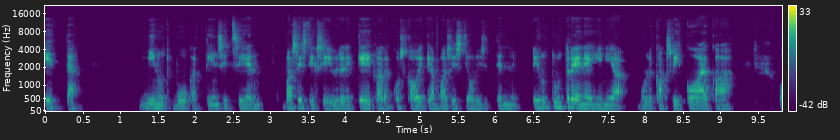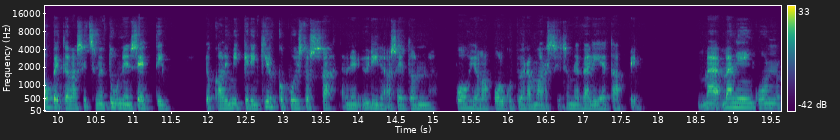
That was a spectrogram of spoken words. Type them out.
että minut buukattiin sitten siihen basistiksi yhdelle keikalle, koska oikea basisti oli sitten, ei ollut tullut treeneihin ja mulla oli kaksi viikkoa aikaa opetella sitten semmoinen tunnin setti, joka oli Mikkelin kirkkopuistossa, tämmöinen ydinaseton Pohjola polkupyörämarssi, semmoinen välietappi. Mä, mä niin kuin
